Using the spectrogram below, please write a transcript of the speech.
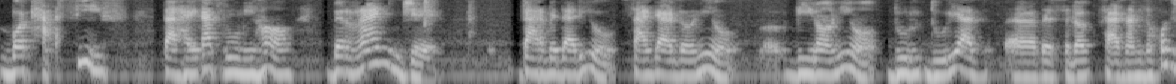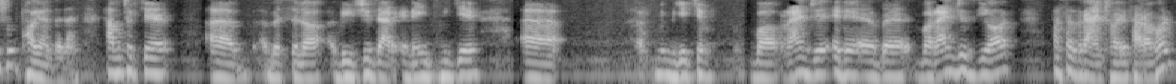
با تأسیس در حقیقت رومی ها به رنج دربدری و سرگردانی و ویرانی و دور دوری از به اصطلاح سرزمین خودشون پایان دادن. همونطور که به اصطلاح ویرجیل در انید میگه میگه که با رنج با رنج زیاد پس از رنج های فراوان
